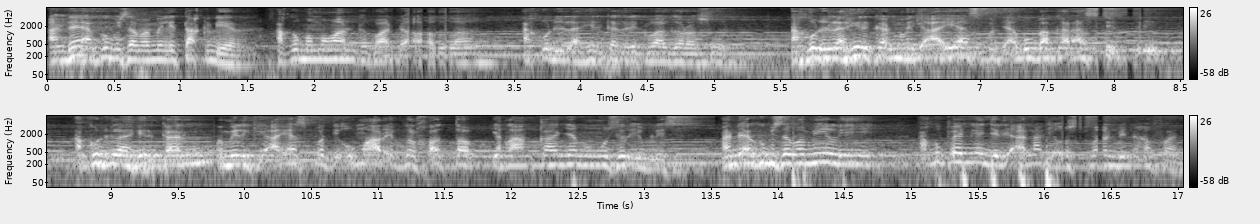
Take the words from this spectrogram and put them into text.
Andai aku bisa memilih takdir, aku memohon kepada Allah, aku dilahirkan dari keluarga Rasul. Aku dilahirkan memiliki ayah seperti Abu Bakar As-Siddiq. Aku dilahirkan memiliki ayah seperti Umar Ibn Khattab yang langkahnya mengusir iblis. Andai aku bisa memilih, aku pengen jadi anaknya Utsman bin Affan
